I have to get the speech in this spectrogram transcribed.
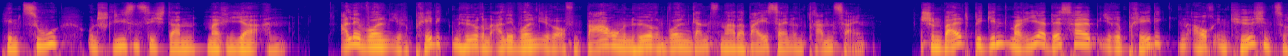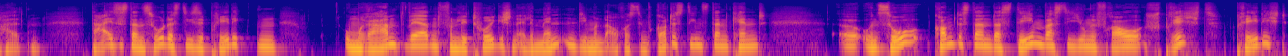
hinzu und schließen sich dann Maria an. Alle wollen ihre Predigten hören, alle wollen ihre Offenbarungen hören, wollen ganz nah dabei sein und dran sein. Schon bald beginnt Maria deshalb ihre Predigten auch in Kirchen zu halten. Da ist es dann so, dass diese Predigten umrahmt werden von liturgischen Elementen, die man auch aus dem Gottesdienst dann kennt. Äh, und so kommt es dann, dass dem, was die junge Frau spricht, predigt,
